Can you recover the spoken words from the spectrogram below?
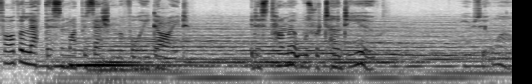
Father left this in my possession before he died. It is time it was returned to you. Use it well.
